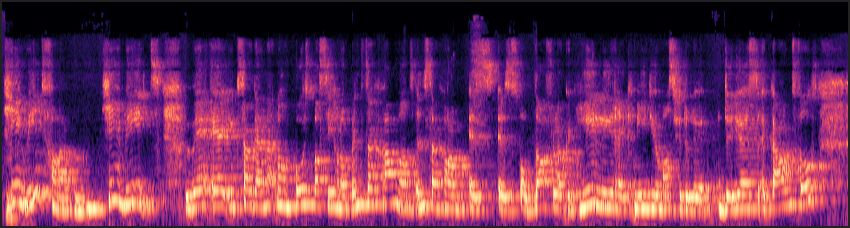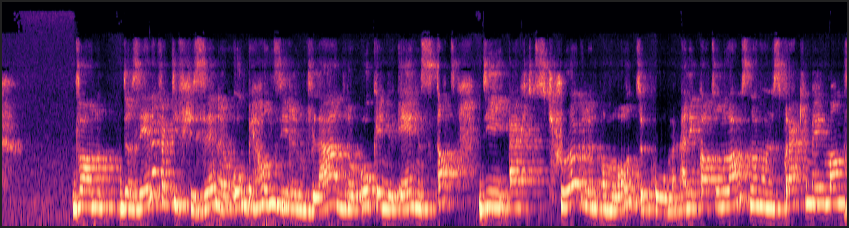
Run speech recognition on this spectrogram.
geen weet van hebben. Geen weet. Wij, ik zag daar net nog een post passeren op Instagram, want Instagram is, is op dat vlak een heel leerrijk medium als je de, de juiste account volgt. Van, er zijn effectief gezinnen, ook bij ons hier in Vlaanderen, ook in uw eigen stad, die echt struggelen om rond te komen. En ik had onlangs nog een gesprekje met iemand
